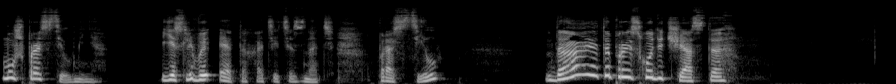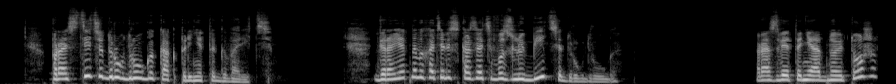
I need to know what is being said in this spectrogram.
Муж простил меня. Если вы это хотите знать. Простил? Да, это происходит часто. Простите друг друга, как принято говорить. Вероятно, вы хотели сказать «возлюбите друг друга». Разве это не одно и то же?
